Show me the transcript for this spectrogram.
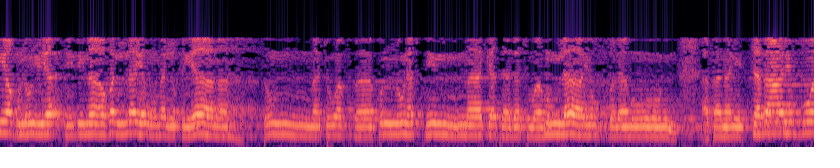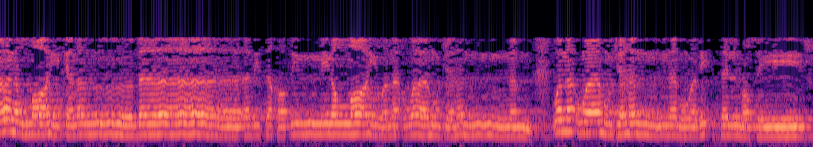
يغل يأتي بما غل يوم القيامة ثم توفى كل نفس ما كتبت وهم لا يظلمون. أفمن اتبع رضوان الله كمن باء بسخط من الله ومأواه جهنم ومأواه جهنم وبئس المصير.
